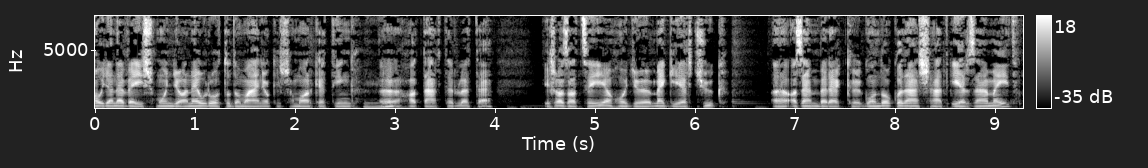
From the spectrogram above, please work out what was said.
ahogy a neve is mondja, a neurotudományok és a marketing uh-huh. határterülete, és az a célja, hogy megértsük az emberek gondolkodását, érzelmeit,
